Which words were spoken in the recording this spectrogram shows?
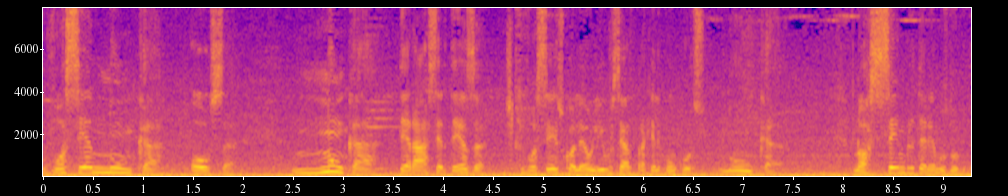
Você nunca, ouça, nunca terá a certeza de que você escolheu o livro certo para aquele concurso. Nunca. Nós sempre teremos dúvida.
